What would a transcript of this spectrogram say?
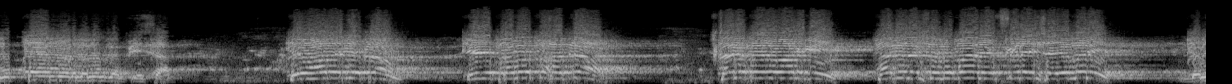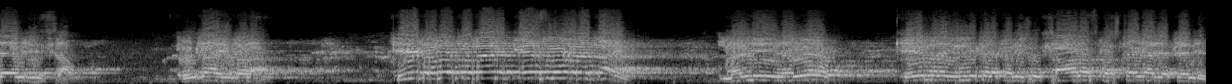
ముప్పై మూడు మందిని చంపేశారు మేము ఆలోచన చెప్పాం ఇది ప్రభుత్వ హత్య. చనిపోయిన వాళ్ళకి పది లక్షల రూపాయలు ఎక్స్గ్రేస్ చేయమని డిమాండ్ చేశాం ఇంకా ఇవ్వాల. ఈ ప్రభుత్వమైన కేసులు కూడా పెట్టాయి మళ్ళీ ఈ నెలలో కేంద్ర ఎన్నికల కమిషన్ చాలా స్పష్టంగా చెప్పింది.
